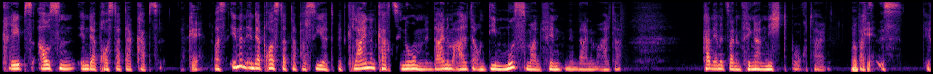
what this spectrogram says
Krebs außen in der Prostatakapsel. Okay. Was innen in der Prostata passiert mit kleinen Karzinomen in deinem Alter und die muss man finden in deinem Alter kann er mit seinem Finger nicht beurteilen. Okay. Das ist de,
